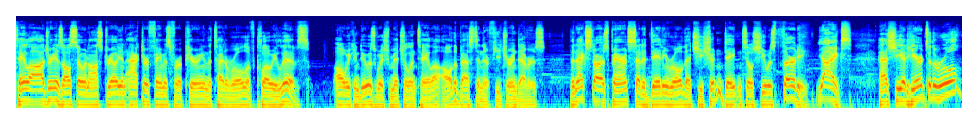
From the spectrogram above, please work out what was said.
Taylor Audrey is also an Australian actor famous for appearing in the title role of Chloe Lives. All we can do is wish Mitchell and Taylor all the best in their future endeavors. The next star's parents set a dating rule that she shouldn't date until she was 30. Yikes! Has she adhered to the rule?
